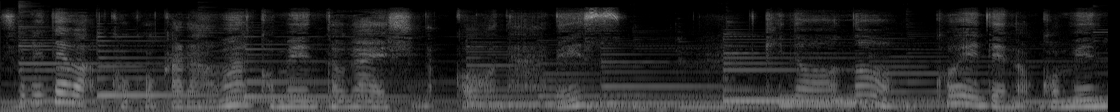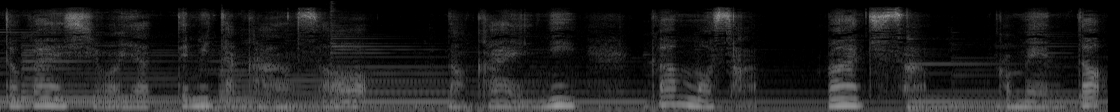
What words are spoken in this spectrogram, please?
それではここからはコメント返しのコーナーです。昨日の声でのコメント返しをやってみた感想の回にガンモさんマーチさんコメントあ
